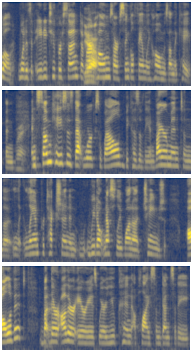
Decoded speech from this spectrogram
Well, right. what is it? 82% of yeah. our homes are single-family homes on the Cape, and right. in some cases that works well because of the environment and the land protection, and we don't necessarily want to change all of it. But right. there are other areas where you can apply some density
